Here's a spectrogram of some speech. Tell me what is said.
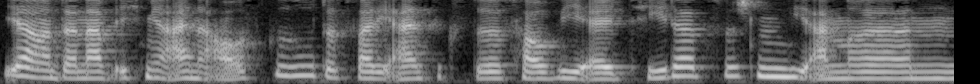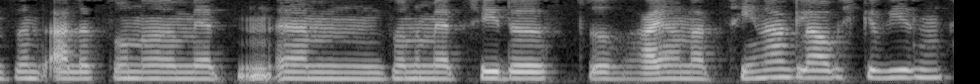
Ja, und dann habe ich mir eine ausgesucht. Das war die einzigste VW LT dazwischen. Die anderen sind alles so eine, ähm, so eine Mercedes 310er, glaube ich, gewesen.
